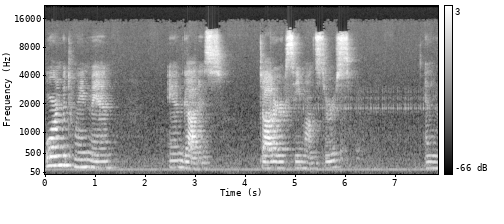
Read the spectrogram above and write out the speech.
born between man and goddess, daughter of sea monsters, and an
